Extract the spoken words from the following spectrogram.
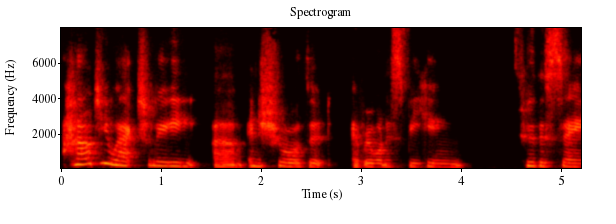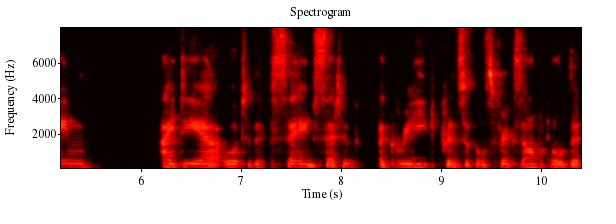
How do you actually um, ensure that everyone is speaking to the same idea or to the same set of agreed principles, for example, that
